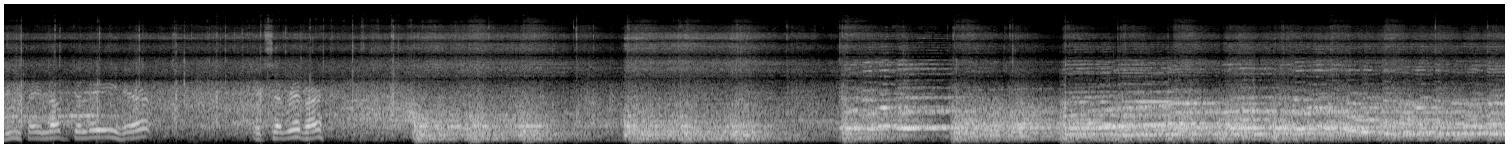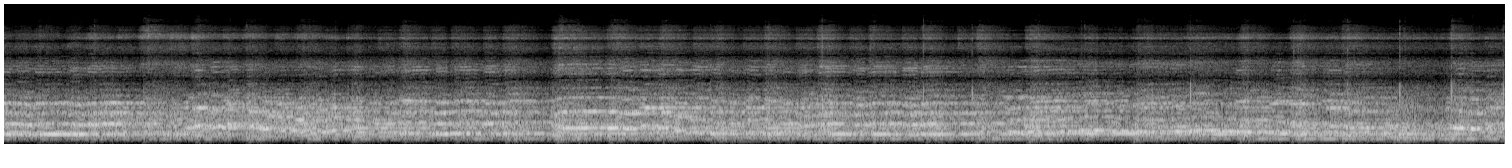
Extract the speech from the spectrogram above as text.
they love the Lee here. It's a river. Ha ha ha!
